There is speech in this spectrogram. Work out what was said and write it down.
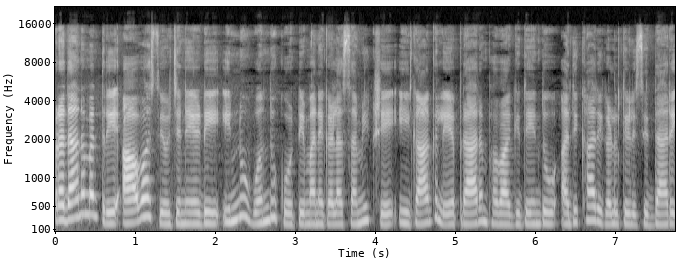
ಪ್ರಧಾನಮಂತ್ರಿ ಆವಾಸ್ ಯೋಜನೆಯಡಿ ಇನ್ನೂ ಒಂದು ಕೋಟಿ ಮನೆಗಳ ಸಮೀಕ್ಷೆ ಈಗಾಗಲೇ ಪ್ರಾರಂಭವಾಗಿದೆ ಎಂದು ಅಧಿಕಾರಿಗಳು ತಿಳಿಸಿದ್ದಾರೆ.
